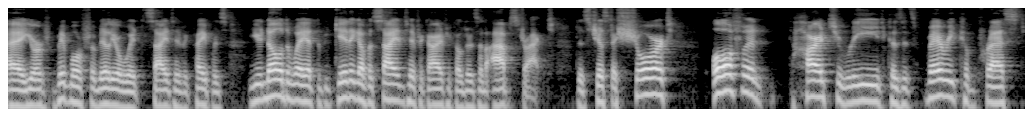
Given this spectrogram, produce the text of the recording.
uh, you're a bit more familiar with scientific papers. You know the way at the beginning of a scientific article, there's an abstract. There's just a short, often hard to read because it's very compressed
